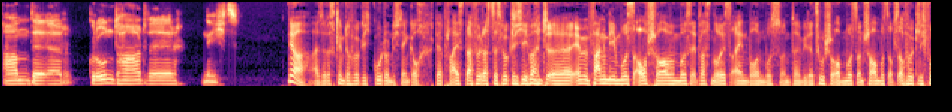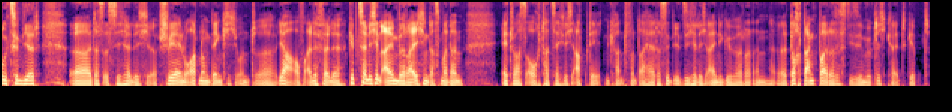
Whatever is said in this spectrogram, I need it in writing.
an der Grundhardware nichts. Ja, also das klingt doch wirklich gut und ich denke auch der Preis dafür, dass das wirklich jemand äh, im Empfang nehmen muss, aufschrauben muss, etwas Neues einbauen muss und dann wieder zuschrauben muss und schauen muss, ob es auch wirklich funktioniert, äh, das ist sicherlich äh, schwer in Ordnung, denke ich. Und äh, ja, auf alle Fälle gibt's ja nicht in allen Bereichen, dass man dann etwas auch tatsächlich updaten kann. Von daher, das sind Ihnen sicherlich einige Hörer dann äh, doch dankbar, dass es diese Möglichkeit gibt.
